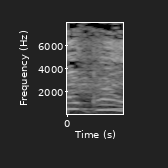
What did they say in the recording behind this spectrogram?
you grew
